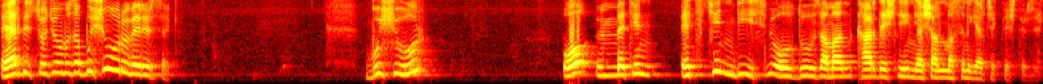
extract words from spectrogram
Eğer biz çocuğumuza bu şuuru verirsek, bu şuur, o ümmetin etkin bir ismi olduğu zaman kardeşliğin yaşanmasını gerçekleştirecek.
